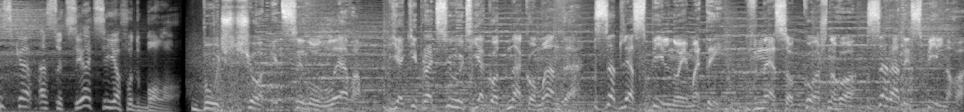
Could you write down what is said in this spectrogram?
Українська асоціація футболу. Будь-що під силу левам, які працюють як одна команда задля спільної мети. Внесок кожного заради спільного.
